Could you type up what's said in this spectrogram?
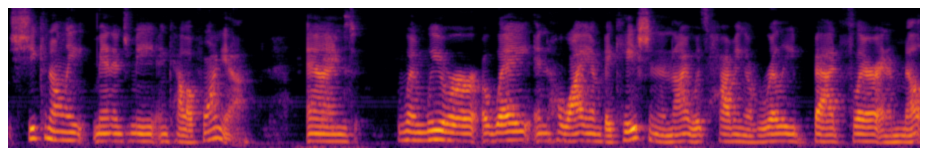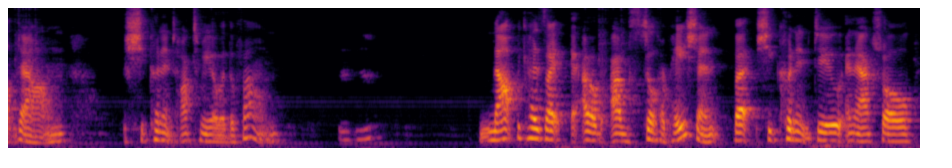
she can only manage me in California. And right. when we were away in Hawaii on vacation and I was having a really bad flare and a meltdown she couldn't talk to me over the phone. Mm-hmm. Not because I, I I'm still her patient, but she couldn't do an actual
